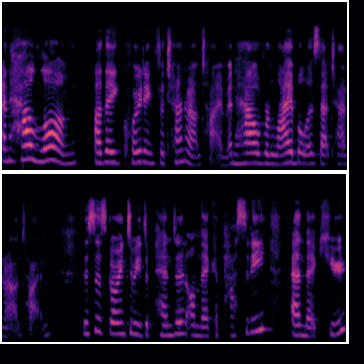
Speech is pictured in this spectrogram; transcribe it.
And how long are they quoting for turnaround time? And how reliable is that turnaround time? This is going to be dependent on their capacity and their queue.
